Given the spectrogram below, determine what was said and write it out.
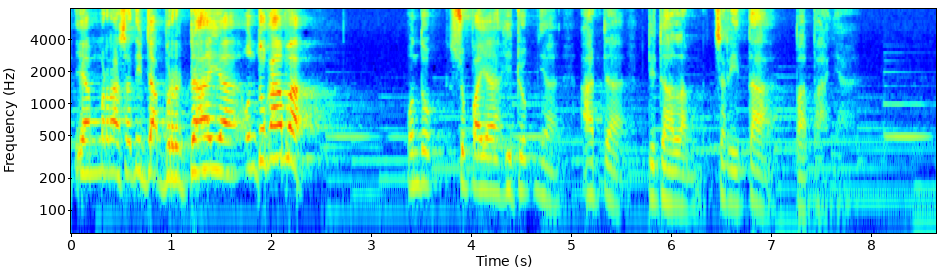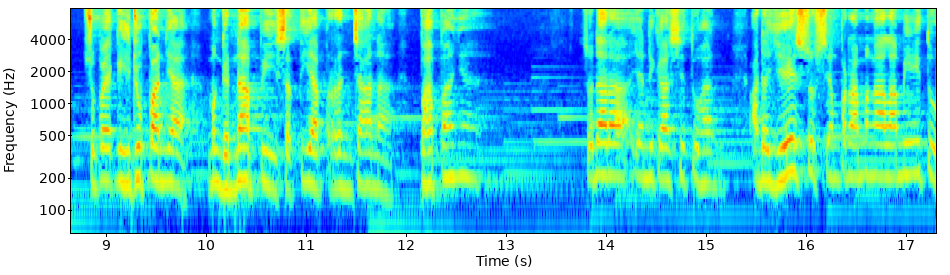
yang merasa tidak berdaya. Untuk apa? Untuk supaya hidupnya ada di dalam cerita Bapaknya. Supaya kehidupannya menggenapi setiap rencana Bapaknya. Saudara yang dikasih Tuhan, ada Yesus yang pernah mengalami itu.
